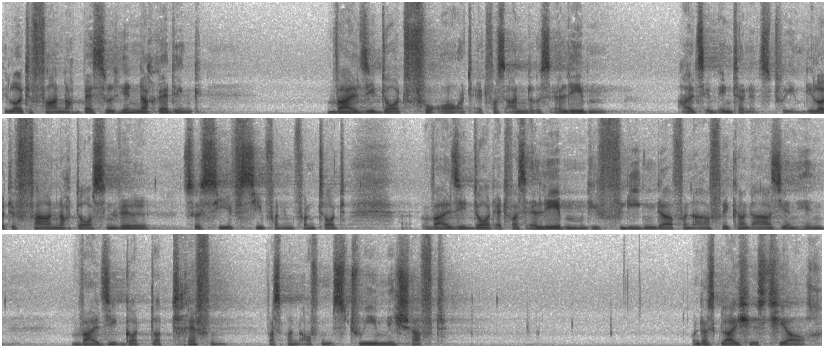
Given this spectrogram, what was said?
Die Leute fahren nach Bessel hin, nach Redding, weil sie dort vor Ort etwas anderes erleben als im Internetstream. Die Leute fahren nach Dawsonville zur CFC von, von Todd, weil sie dort etwas erleben. Und die fliegen da von Afrika und Asien hin, weil sie Gott dort treffen, was man auf dem Stream nicht schafft. Und das Gleiche ist hier auch.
